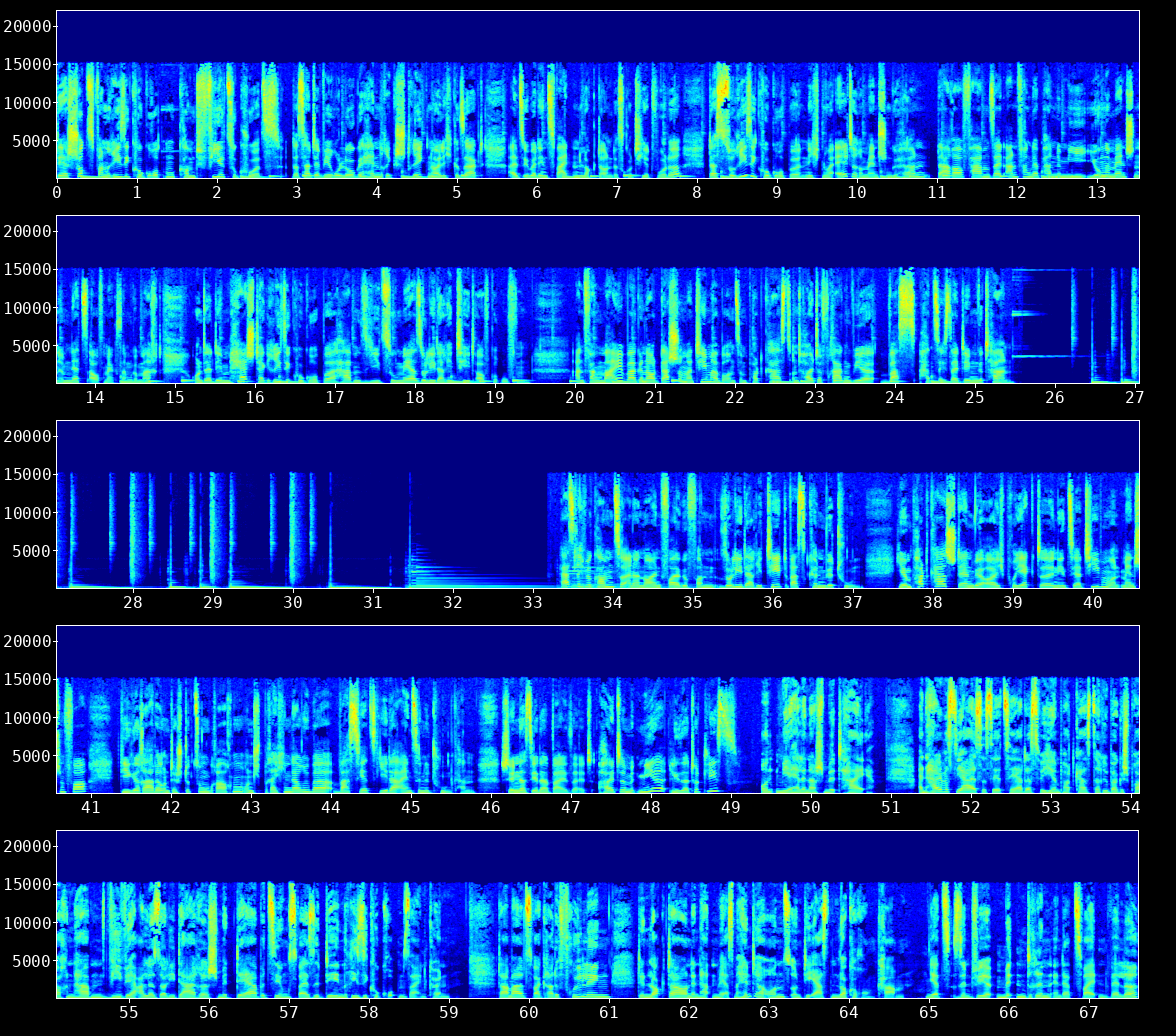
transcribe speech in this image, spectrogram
Der Schutz von Risikogruppen kommt viel zu kurz. Das hat der Virologe Hendrik Streeck neulich gesagt, als über den zweiten Lockdown diskutiert wurde. Dass zur Risikogruppe nicht nur ältere Menschen gehören, darauf haben seit Anfang der Pandemie junge Menschen im Netz aufmerksam gemacht. Unter dem Hashtag Risikogruppe haben sie zu mehr Solidarität aufgerufen. Anfang Mai war genau das schon mal Thema bei uns im Podcast und heute fragen wir, was hat sich seitdem getan? Herzlich willkommen zu einer neuen Folge von Solidarität, was können wir tun? Hier im Podcast stellen wir euch Projekte, Initiativen und Menschen vor, die gerade Unterstützung brauchen und sprechen darüber, was jetzt jeder Einzelne tun kann. Schön, dass ihr dabei seid. Heute mit mir, Lisa Tuttlis. Und mir, Helena Schmidt. Hi. Ein halbes Jahr ist es jetzt her, dass wir hier im Podcast darüber gesprochen haben, wie wir alle solidarisch mit der bzw. den Risikogruppen sein können. Damals war gerade Frühling, den Lockdown, den hatten wir erstmal hinter uns und die ersten Lockerungen kamen. Jetzt sind wir mittendrin in der zweiten Welle.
